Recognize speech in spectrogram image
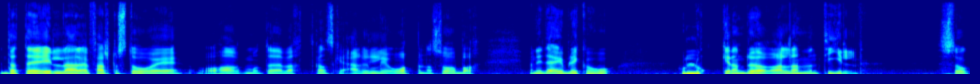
Dette er ille, det er fælt å stå i, og har på en måte vært ganske ærlig, åpen og sårbar. Men i det øyeblikket hun, hun lukker den døra, eller den ventilen, så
